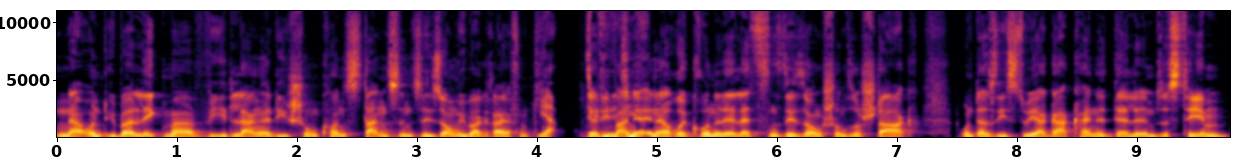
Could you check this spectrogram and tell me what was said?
Na, und überleg mal, wie lange die schon konstant sind, saisonübergreifend. Ja, Ja, die waren ja in der Rückrunde der letzten Saison schon so stark und da siehst du ja gar keine Delle im System.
